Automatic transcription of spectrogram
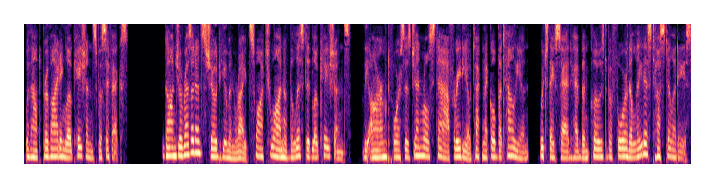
without providing location specifics. Ganja residents showed Human Rights Watch one of the listed locations, the Armed Forces General Staff Radio Technical Battalion, which they said had been closed before the latest hostilities.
